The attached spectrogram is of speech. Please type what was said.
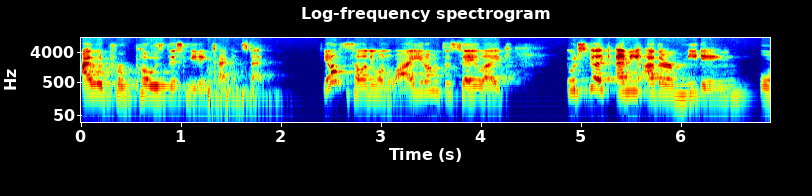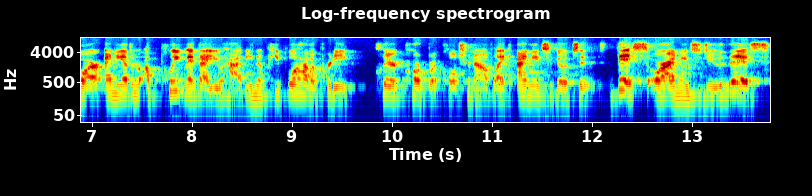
I would propose this meeting time instead. You don't have to tell anyone why. You don't have to say like it would just be like any other meeting or any other appointment that you have. You know, people have a pretty clear corporate culture now of like, I need to go to this or I need to do this.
